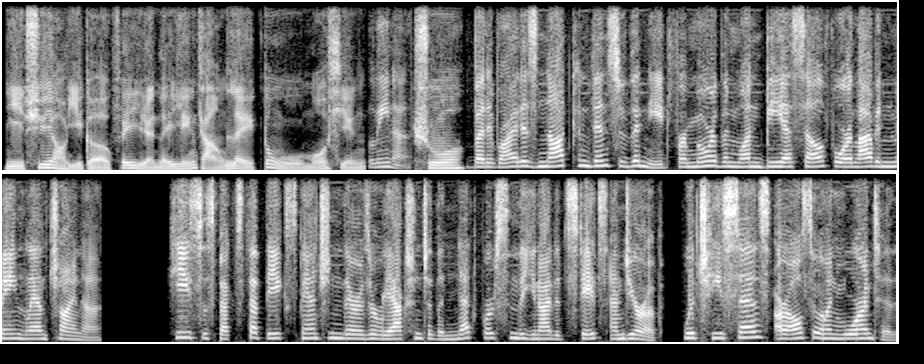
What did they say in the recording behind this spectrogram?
你需要一个非人类灵长类动物模型。Lena. 说，But Wright is not convinced of the need for more than one BSL-4 lab in mainland China. He suspects that the expansion there is a reaction to the networks in the United States and Europe, which he says are also unwarranted.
